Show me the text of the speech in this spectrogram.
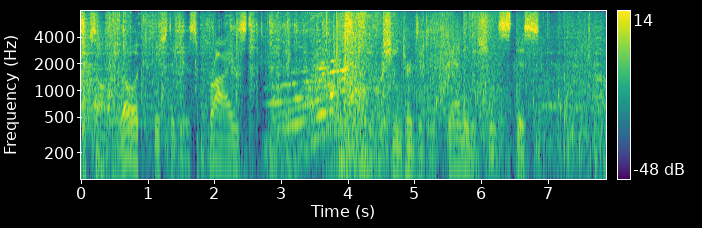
looks all heroic. Fishstick is surprised. The, machine turns into a cannon and shoots this uh,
